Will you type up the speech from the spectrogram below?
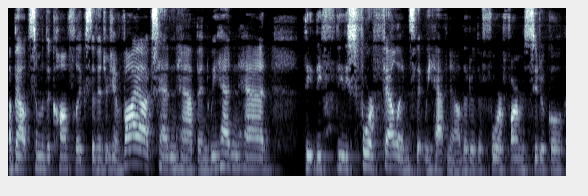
about some of the conflicts of interest. You know, Vioxx hadn't happened. We hadn't had the, the, these four felons that we have now that are the four pharmaceutical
